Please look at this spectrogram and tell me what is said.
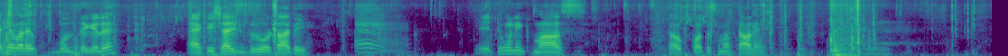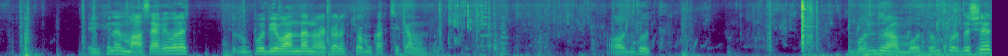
একেবারে বলতে গেলে একই সাইজ দুটারই এইটুকুনি মাছ, তাও কত সময় টানে। এইখানে মাছ একেবারে রূপো দিয়ে বান্ধানো, একেবারে চমকাচ্ছে কেমন। অদ্ভুত। বন্ধুরা মধ্যপ্রদেশের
